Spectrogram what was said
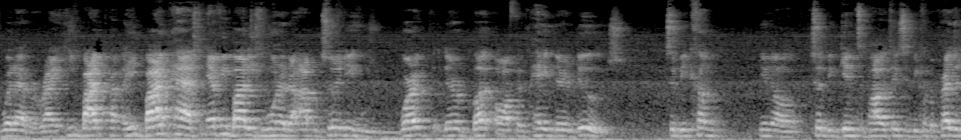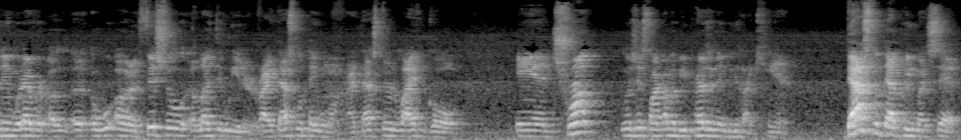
whatever, right? He, bypa- he bypassed everybody who wanted an opportunity, who's worked their butt off and paid their dues to become, you know, to begin to politics, to become a president, whatever, a, a, a, an official elected leader, right? That's what they want, right? That's their life goal. And Trump was just like, I'm gonna be president because I can. That's what that pretty much said.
